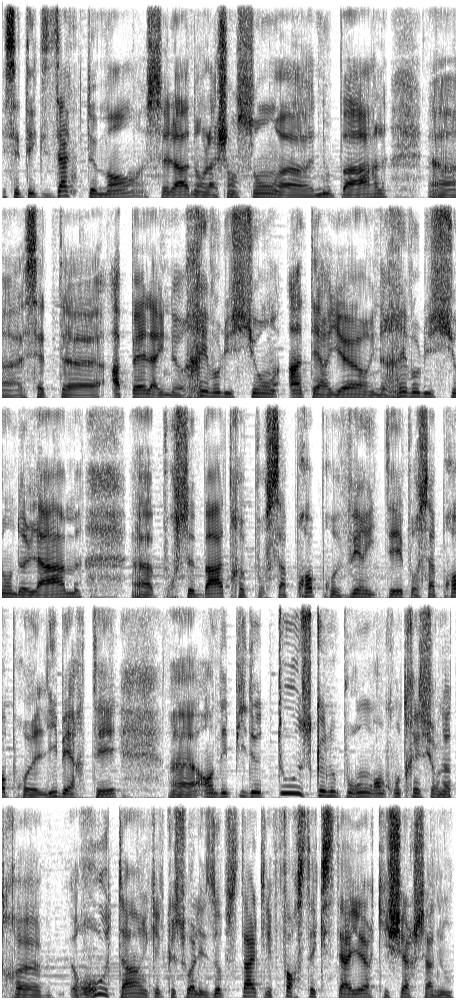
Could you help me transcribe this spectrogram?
Et c'est exactement cela dont la chanson euh, nous parle, euh, cet euh, appel à une révolution intérieure, une révolution de l'âme pour se battre pour sa propre vérité, pour sa propre liberté, en dépit de tout ce que nous pourrons rencontrer sur notre route, hein, quels que soient les obstacles, les forces extérieures qui cherchent à nous,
